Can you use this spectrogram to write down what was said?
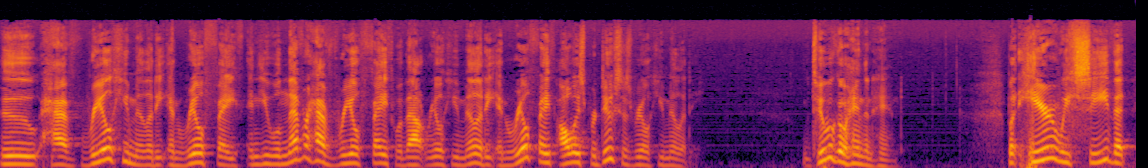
who have real humility and real faith. And you will never have real faith without real humility. And real faith always produces real humility. The two will go hand in hand. But here we see that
